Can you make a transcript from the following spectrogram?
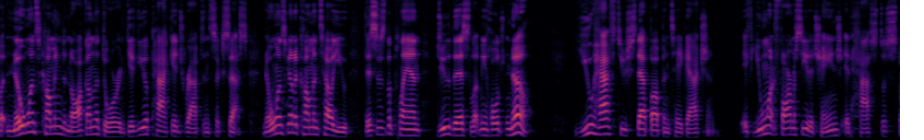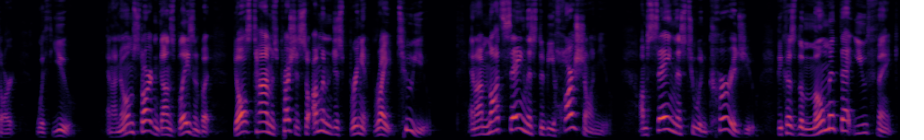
but no one's coming to knock on the door and give you a package wrapped in success. No one's going to come and tell you, this is the plan, do this, let me hold you. No. You have to step up and take action. If you want pharmacy to change, it has to start with you. And I know I'm starting guns blazing, but y'all's time is precious, so I'm going to just bring it right to you. And I'm not saying this to be harsh on you. I'm saying this to encourage you because the moment that you think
